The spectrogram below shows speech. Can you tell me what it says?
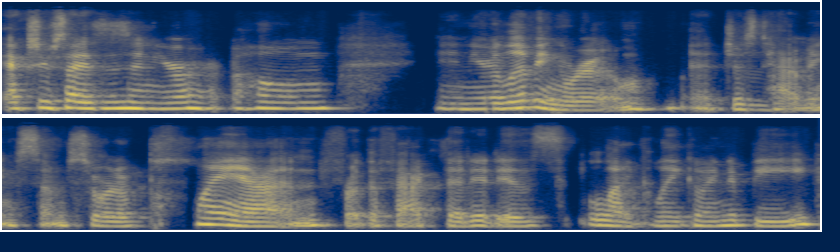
exercises in your home in your living room uh, just mm-hmm. having some sort of plan for the fact that it is likely going to be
